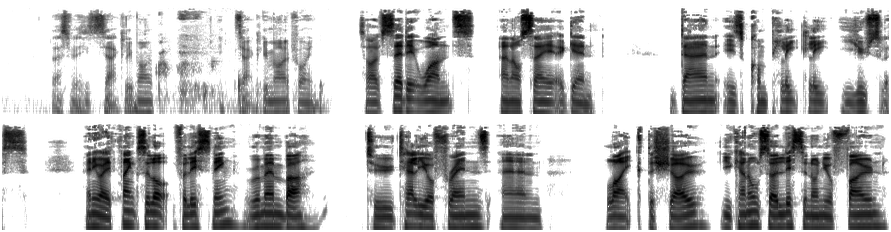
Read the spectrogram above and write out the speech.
That's exactly my exactly my point. So I've said it once and I'll say it again. Dan is completely useless. Anyway, thanks a lot for listening. Remember to tell your friends and like the show. You can also listen on your phone,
